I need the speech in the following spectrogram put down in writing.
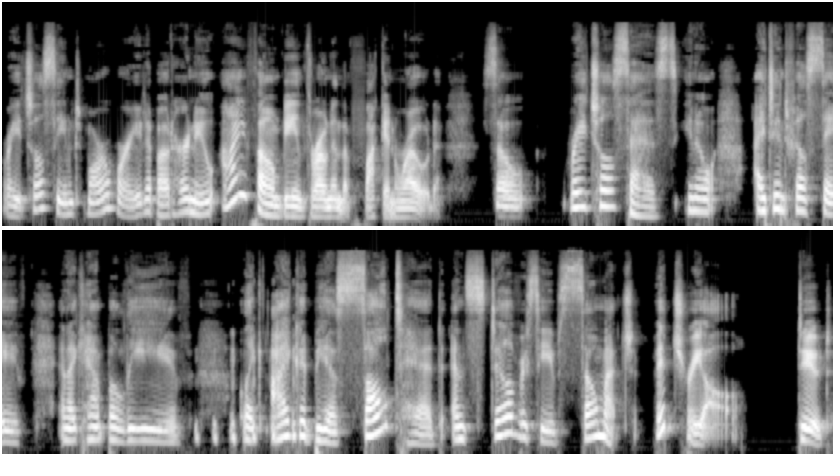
Rachel seemed more worried about her new iPhone being thrown in the fucking road. So Rachel says, you know, I didn't feel safe and I can't believe like I could be assaulted and still receive so much vitriol. Dude,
